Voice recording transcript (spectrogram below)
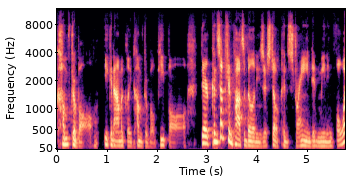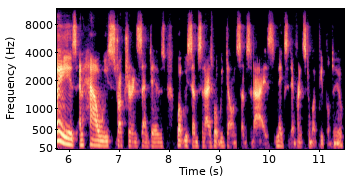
comfortable, economically comfortable people, their consumption possibilities are still constrained in meaningful ways. And how we structure incentives, what we subsidize, what we don't subsidize, makes a difference to what people do.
